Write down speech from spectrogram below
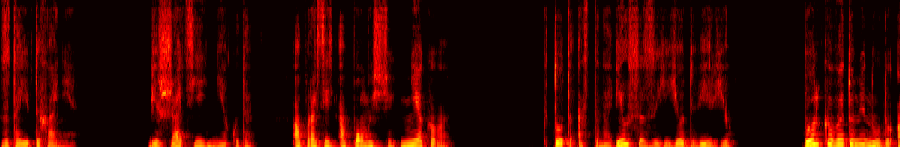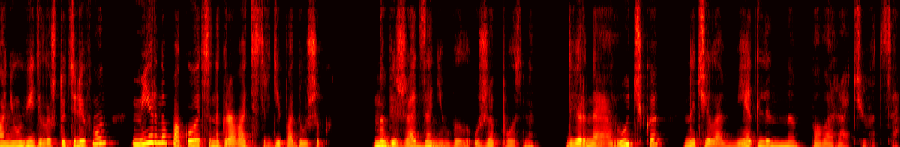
затаив дыхание. Бежать ей некуда, а просить о помощи некого. Кто-то остановился за ее дверью. Только в эту минуту Аня увидела, что телефон мирно покоится на кровати среди подушек. Но бежать за ним было уже поздно. Дверная ручка начала медленно поворачиваться.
